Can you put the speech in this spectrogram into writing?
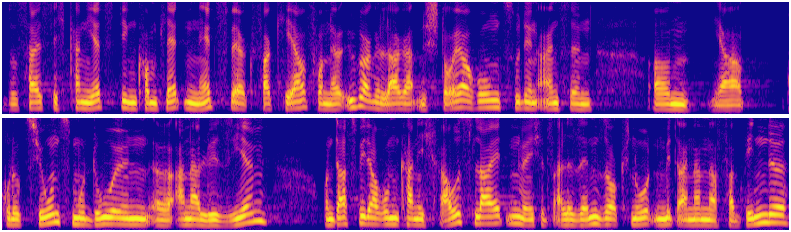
Das heißt, ich kann jetzt den kompletten Netzwerkverkehr von der übergelagerten Steuerung zu den einzelnen ähm, ja, Produktionsmodulen äh, analysieren. Und das wiederum kann ich rausleiten, wenn ich jetzt alle Sensorknoten miteinander verbinde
